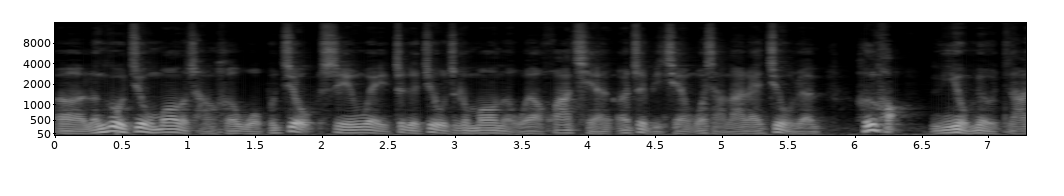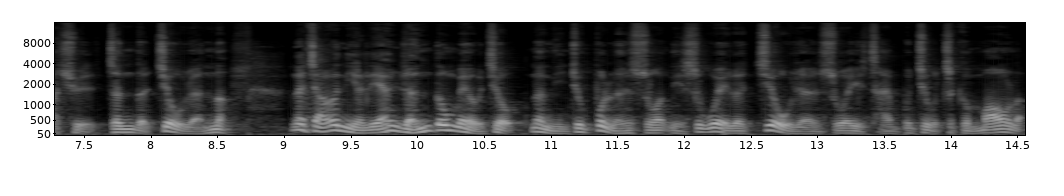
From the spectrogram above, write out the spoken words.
呃，能够救猫的场合我不救，是因为这个救这个猫呢，我要花钱，而这笔钱我想拿来救人，很好。你有没有拿去真的救人呢？那假如你连人都没有救，那你就不能说你是为了救人所以才不救这个猫了。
